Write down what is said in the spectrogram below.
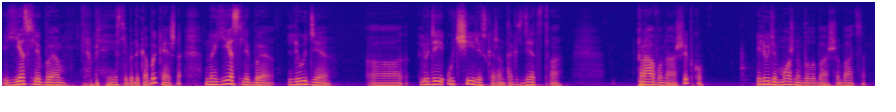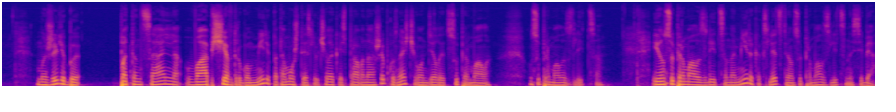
Если бы, если бы докобы, конечно, но если бы люди, а, людей учили, скажем так, с детства праву на ошибку, и людям можно было бы ошибаться, мы жили бы потенциально вообще в другом мире, потому что если у человека есть право на ошибку, знаешь, чего он делает супер мало? Он супер мало злится. И он супер мало злится на мир, и как следствие он супер мало злится на себя.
